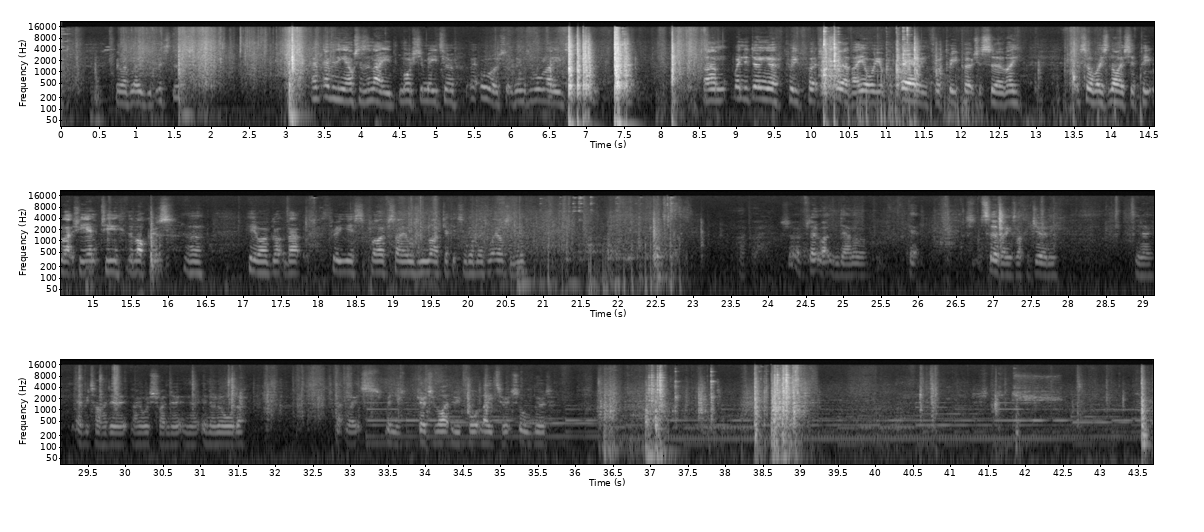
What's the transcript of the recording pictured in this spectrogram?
We'll have loads of blisters. Everything else is an aid. Moisture meter, all those sort of things are all aids. Um, when you're doing a pre-purchase survey or you're preparing for a pre-purchase survey, it's always nice if people actually empty the lockers. Uh, here I've got about three years supply of sails and life jackets and God knows what else in there. So if I don't write them down I'll. Surveying's like a journey. You know, every time I do it I always try and do it in, a, in an order. That way it's, when you go to write the report later it's all good. So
